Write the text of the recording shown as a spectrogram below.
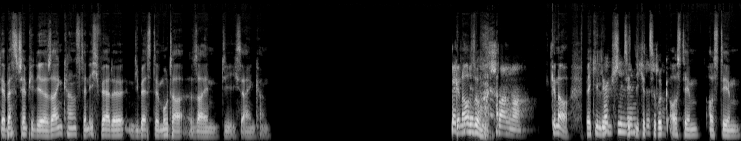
der beste Champion, der du sein kannst, denn ich werde die beste Mutter sein, die ich sein kann. Becky Genau so. ist schwanger. Genau. Becky Lynch Becky zieht Lynch sich jetzt ist zurück aus dem, aus dem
